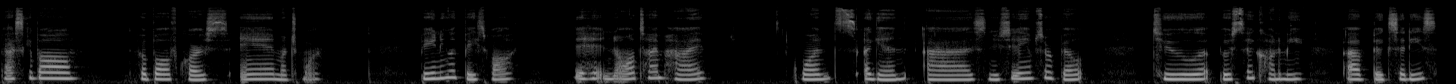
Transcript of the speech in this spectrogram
basketball, football, of course, and much more. Beginning with baseball, it hit an all time high once again as new stadiums were built to boost the economy of big cities.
